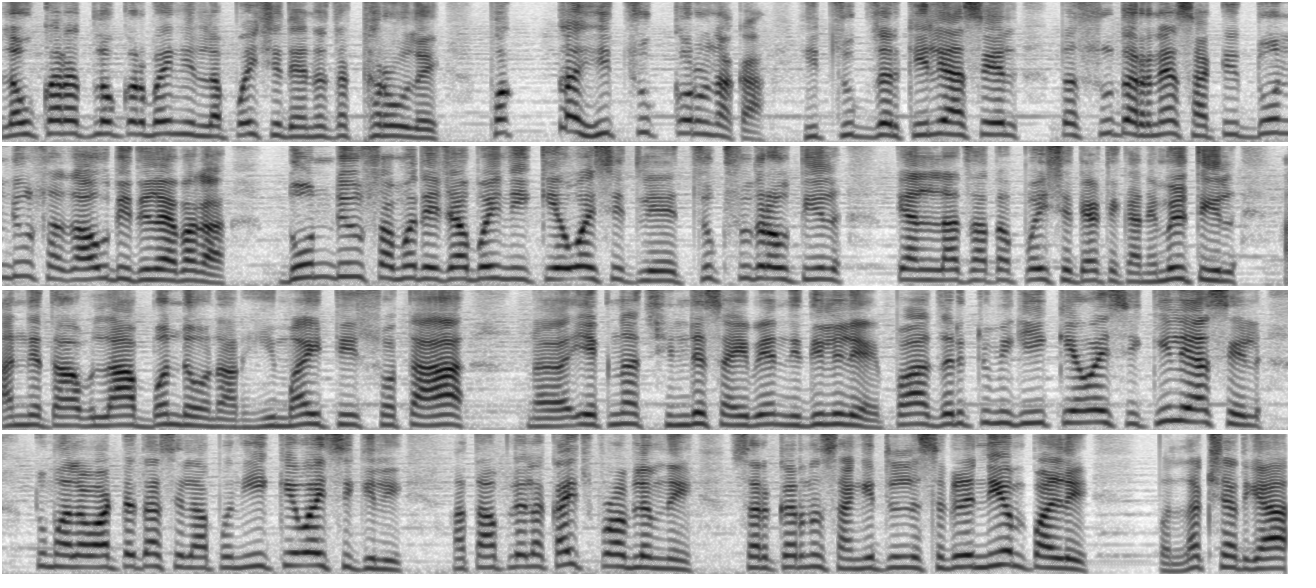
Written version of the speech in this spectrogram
लवकरात लवकर बहिणींना पैसे देण्याचं ठरवलंय. फक्त ही चूक करू नका. ही चूक जर केली असेल तर सुधारण्यासाठी दोन दिवसाचा अवधी दिलाय बघा. दोन दिवसामध्ये ज्या बहिणी केवायसीतले चूक सुधारवतील त्यांनाच आता पैसे त्या ठिकाणी मिळतील. अन्यथा लाभ बंद होणार. ही माहिती स्वतः एकनाथ शिंदे साहेब यांनी दिलेली आहे. पहा जरी तुम्ही ई के वाय सी केली असेल तुम्हाला वाटत असेल आपण ई के वाय सी केली आता आपल्याला काहीच प्रॉब्लेम नाही. सरकारनं सांगितलेले सगळे नियम पाळले. पण लक्षात घ्या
